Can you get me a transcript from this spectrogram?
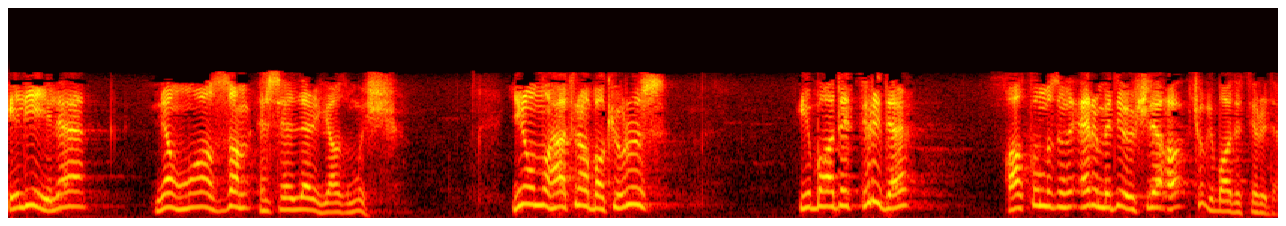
eliyle ne muazzam eserler yazmış. Yine onun hayatına bakıyoruz. İbadetleri de aklımızın ermediği ölçüde çok ibadetleri de.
